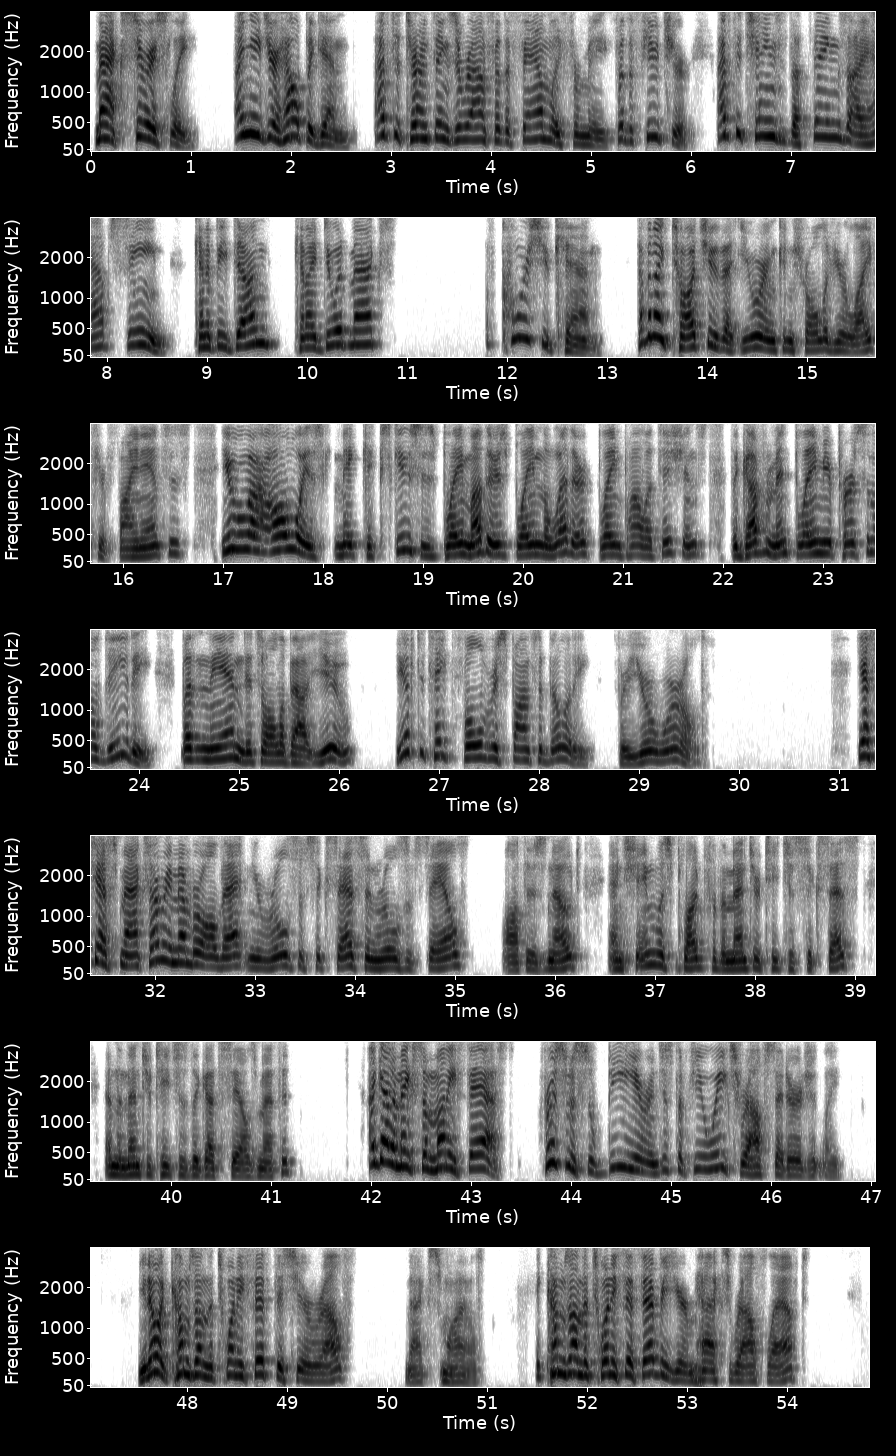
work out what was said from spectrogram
Max, seriously, I need your help again. I have to turn things around for the family, for me, for the future. I have to change the things I have seen. Can it be done? Can I do it, Max? Of course you can. Haven't I taught you that you are in control of your life, your finances? You are always make excuses, blame others, blame the weather, blame politicians, the government, blame your personal deity. But in the end, it's all about you. You have to take full responsibility for your world. Yes, yes, Max, I remember all that and your rules of success and rules of sales, author's note, and shameless plug for the mentor teaches success and the mentor teaches the gut sales method. I got to make some money fast. Christmas will be here in just a few weeks, Ralph said urgently. You know, it comes on the 25th this year, Ralph. Max smiled. It comes on the 25th every year, Max, Ralph laughed.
